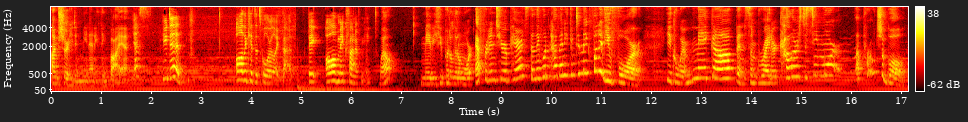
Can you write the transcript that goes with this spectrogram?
I'm sure he didn't mean anything by it. Yes, he did. All the kids at school are like that. They all make fun of me. Well, maybe if you put a little more effort into your appearance, then they wouldn't have anything to make fun of you for. You could wear makeup and some brighter colors to seem more approachable.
